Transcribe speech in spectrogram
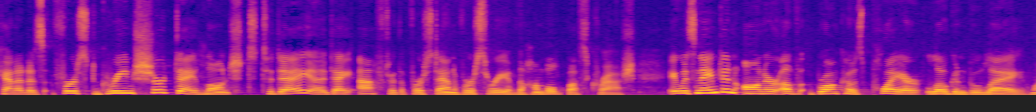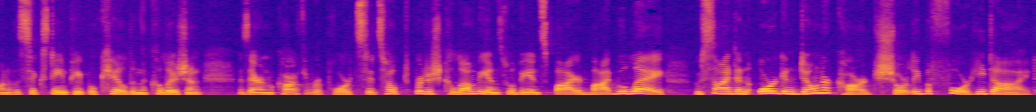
Canada's first Green Shirt Day launched today, a day after the first anniversary of the Humboldt bus crash. It was named in honor of Broncos player Logan Boulet, one of the 16 people killed in the collision. As Aaron MacArthur reports, it's hoped British Columbians will be inspired by Boulet, who signed an organ donor card shortly before he died.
